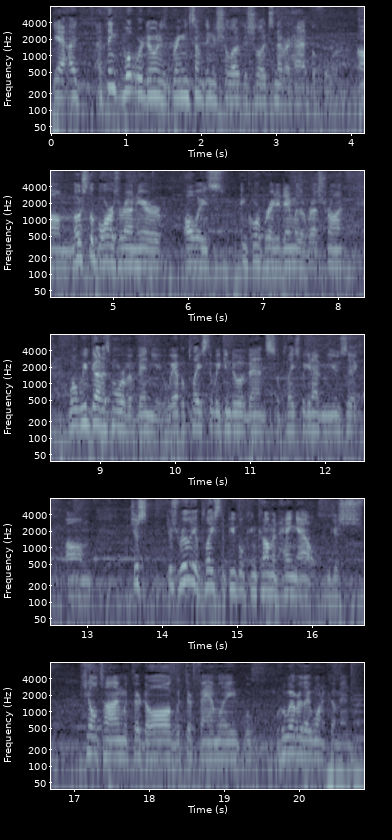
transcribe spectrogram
Yeah, I, I think what we're doing is bringing something to Charlotte that Charlotte's never had before. Um, most of the bars around here always incorporated in with a restaurant. What we've got is more of a venue. We have a place that we can do events, a place we can have music, um, just just really a place that people can come and hang out and just kill time with their dog, with their family, wh- whoever they want to come in with.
